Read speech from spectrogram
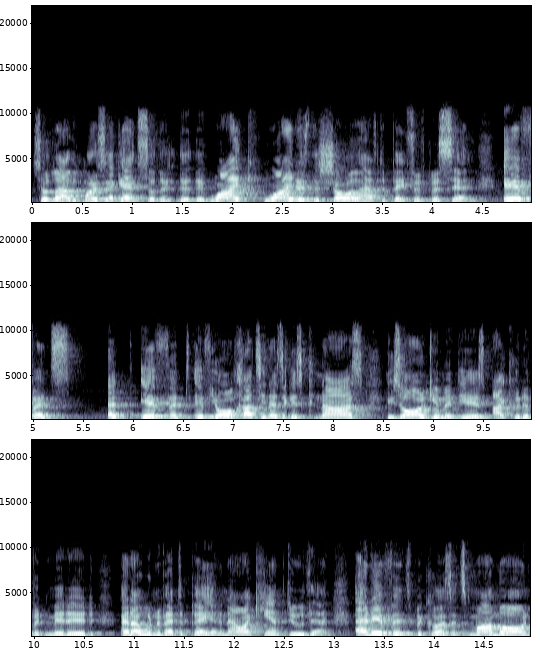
So now the Gemara again. So the, the, the why why does the shoel have to pay fifty percent if it's at, if it if you hold chatzin nezek is knas, his argument is I could have admitted and I wouldn't have had to pay it, and now I can't do that. And if it's because it's mammon,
